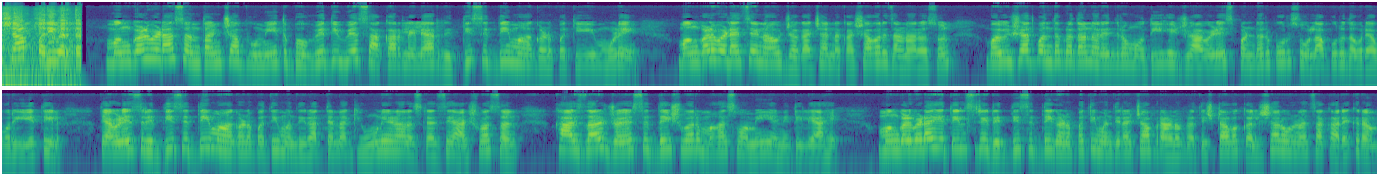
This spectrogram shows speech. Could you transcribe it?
परिवर्तन. मंगळवेढा संतांच्या भूमीत भव्य दिव्य साकारलेल्या रिद्धिसिद्धी महागणपतीमुळे मंगळवेड्याचे नाव जगाच्या नकाशावर जाणार असून भविष्यात पंतप्रधान नरेंद्र मोदी हे ज्यावेळेस पंढरपूर सोलापूर दौऱ्यावर येतील त्यावेळेस रिद्धिसिद्धी महागणपती मंदिरात त्यांना घेऊन येणार असल्याचे आश्वासन खासदार जयसिद्धेश्वर महास्वामी यांनी दिले आहे. मंगळवेढा येथील श्री रिद्धिसिद्धी गणपती मंदिराच्या प्राणप्रतिष्ठा व कलशारोहणाचा कार्यक्रम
